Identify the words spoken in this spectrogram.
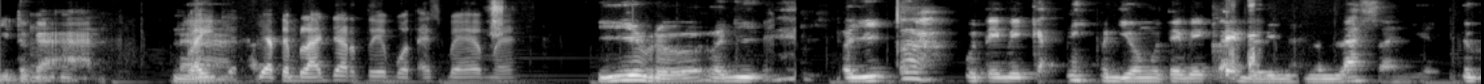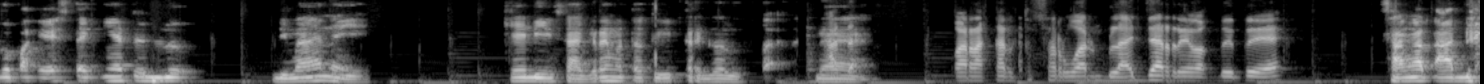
gitu kan. Nah, lagi giatnya belajar tuh ya buat SBM ya iya bro, lagi lagi ah UTBK nih, pejuang UTBK 2019 anjir. Itu gue pakai hashtagnya tuh dulu di mana ya? Kayak di Instagram atau Twitter gue lupa. Nah, Ada. parakan keseruan belajar ya waktu itu ya sangat ada.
